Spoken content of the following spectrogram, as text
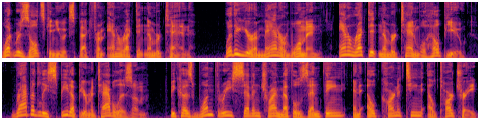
What results can you expect from anorectant number 10? Whether you're a man or woman, anorectant number 10 will help you rapidly speed up your metabolism because 137 trimethylxanthine and L-carnitine L-tartrate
